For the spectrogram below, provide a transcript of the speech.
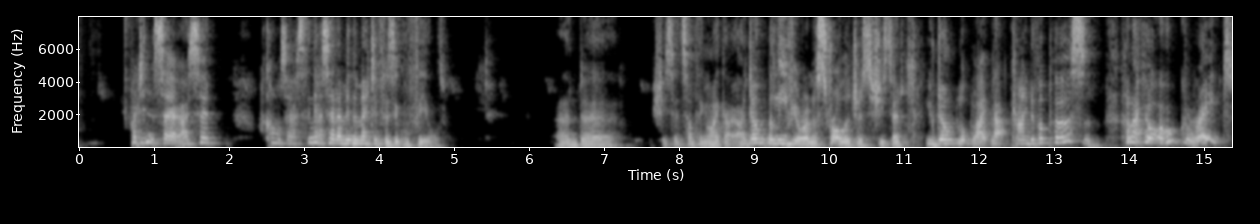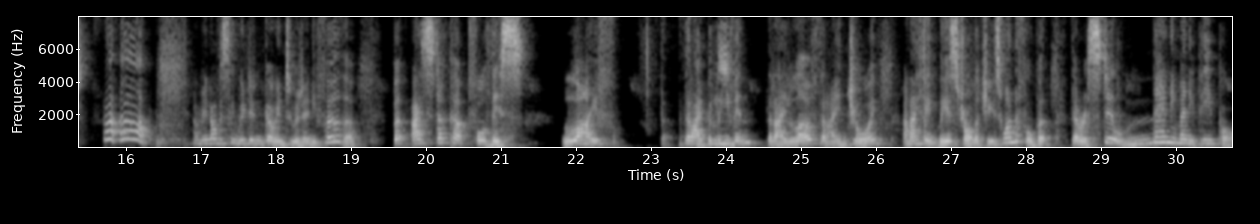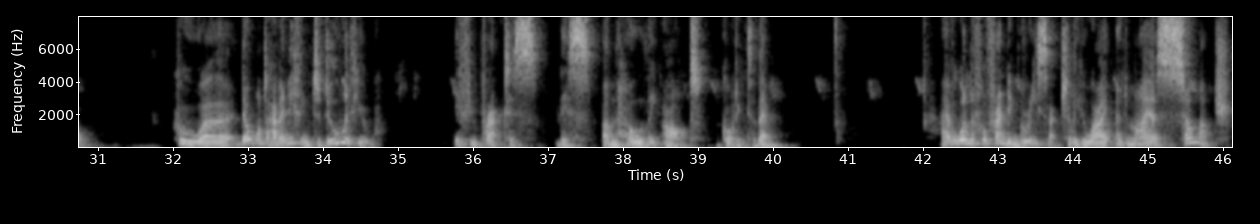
I didn't say, I said, I can't say, I think I said I'm in the metaphysical field. And uh, she said something like, I don't believe you're an astrologist. She said, You don't look like that kind of a person. And I thought, Oh, great. I mean, obviously, we didn't go into it any further, but I stuck up for this life that I believe in, that I love, that I enjoy. And I think the astrology is wonderful. But there are still many, many people who uh, don't want to have anything to do with you if you practice this unholy art, according to them. I have a wonderful friend in Greece, actually, who I admire so much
